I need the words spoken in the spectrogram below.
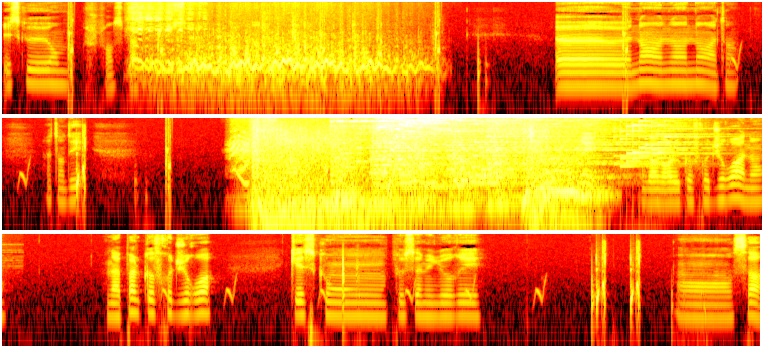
Est-ce que... Je pense pas. Euh... Non, non, non, attends. Attendez. Coffre du roi, non? On n'a pas le coffre du roi. Qu'est-ce qu'on peut s'améliorer En ça?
